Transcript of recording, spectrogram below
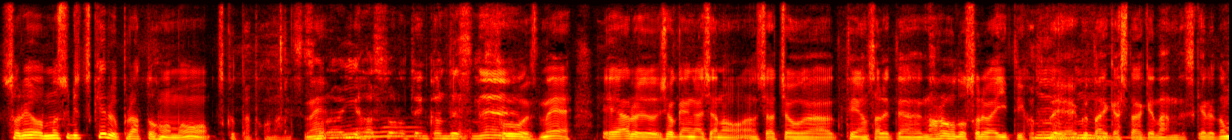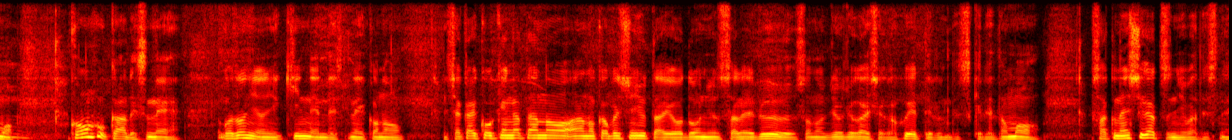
それを結びつけるプラットフォームを作ったところなんですね。それはいい発想の転換ですね。そうですね。えある証券会社の社長が提案されて、なるほど、それはいいということで具体化したわけなんですけれども、このほかですね、ご存知のように近年ですね、この社会貢献型のあの株主優待を導入されるその上場会社が増えてるんですけれども、昨年4月にはですね、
